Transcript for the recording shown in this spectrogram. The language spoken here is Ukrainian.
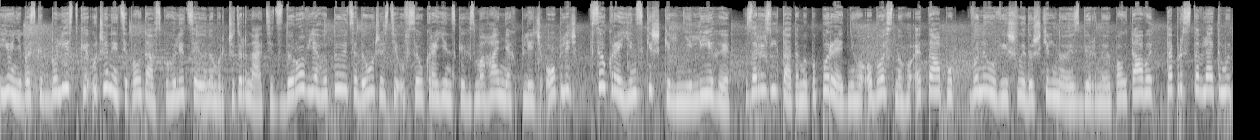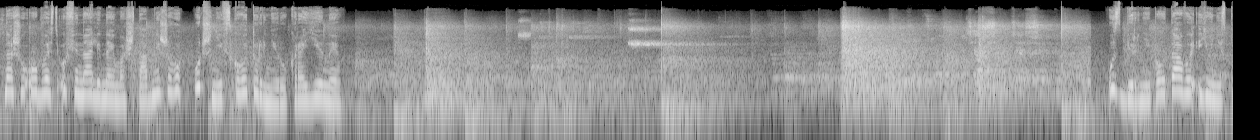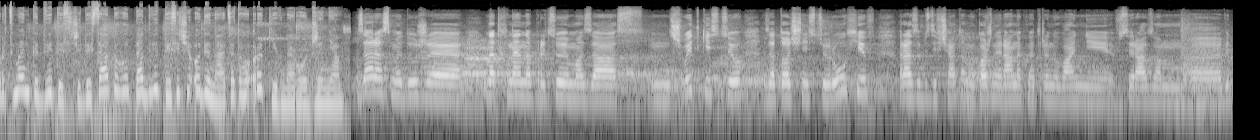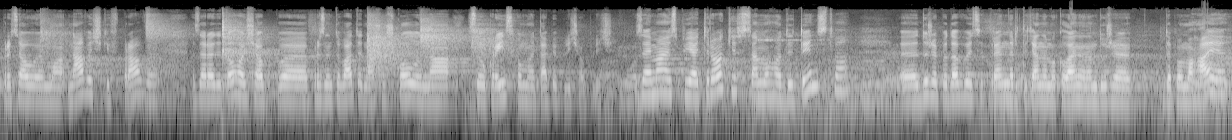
Юні баскетболістки, учениці Полтавського ліцею номер 14 здоров'я готуються до участі у всеукраїнських змаганнях пліч-опліч всеукраїнські шкільні ліги. За результатами попереднього обласного етапу вони увійшли до шкільної збірної Полтави та представлятимуть нашу область у фіналі наймасштабнішого учнівського турніру країни. Збірній Полтави юні спортсменки 2010 та 2011 років народження. Зараз ми дуже натхненно працюємо за швидкістю, за точністю рухів. Разом з дівчатами кожен ранок на тренуванні всі разом е, відпрацьовуємо навички, вправи заради того, щоб е, презентувати нашу школу на всеукраїнському етапі пліч-опліч. Займаюсь 5 років з самого дитинства. Е, Дуже подобається тренер Тетяна Миколаївна нам дуже допомагає.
